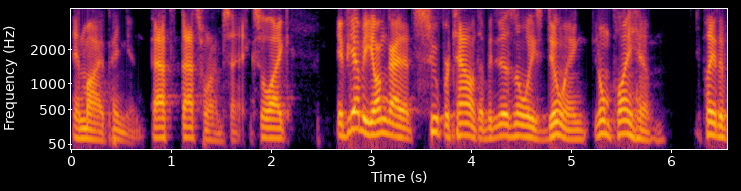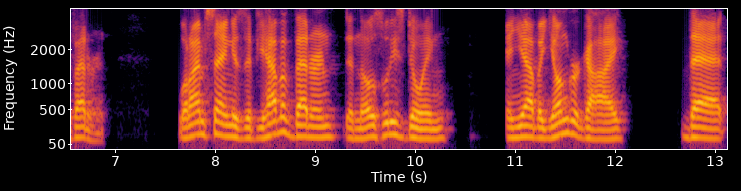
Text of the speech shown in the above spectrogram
in my opinion. That's that's what i'm saying. So like if you have a young guy that's super talented but he doesn't know what he's doing you don't play him. You play the veteran. What i'm saying is if you have a veteran that knows what he's doing and you have a younger guy that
